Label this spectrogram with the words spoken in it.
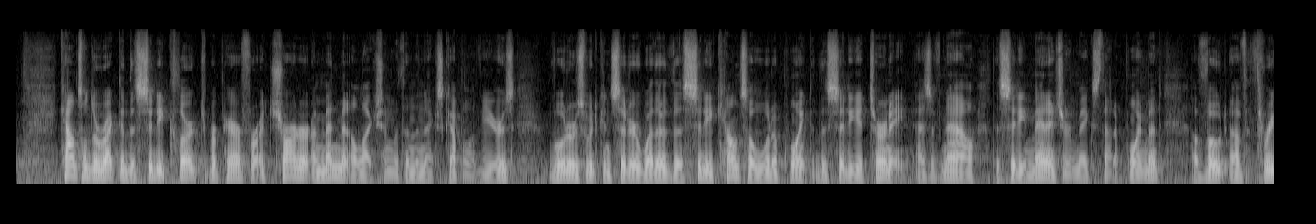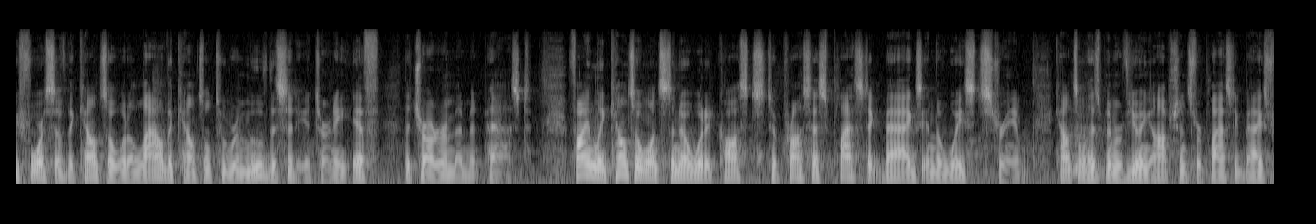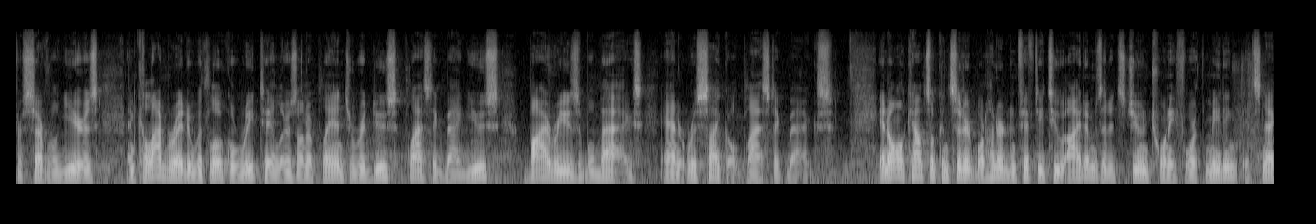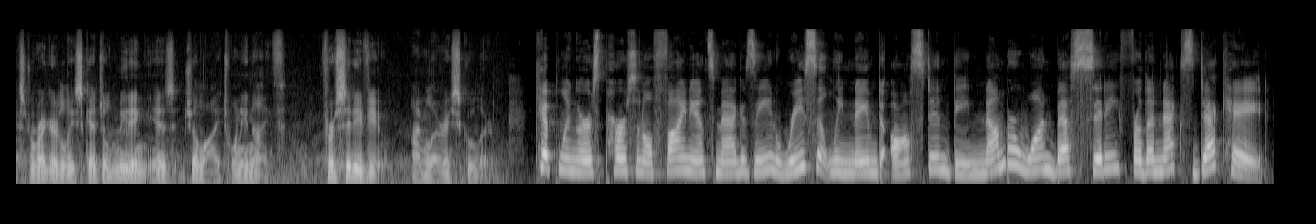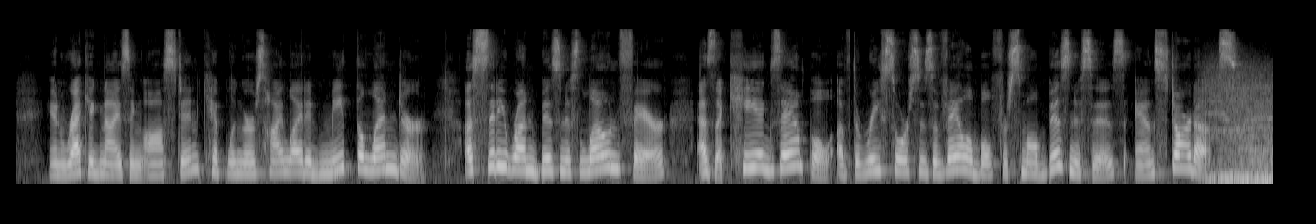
Council directed the city clerk to prepare for a charter amendment election within the next couple of years. Voters would consider whether the city council would appoint the city attorney. As of now, the city manager makes that appointment. A vote of three-fourths of the council would allow the council to remove the city attorney if the charter amendment passed. Finally, council wants to know what it costs to process plastic bags in the waste stream. Council has been reviewing options for plastic bags for several years and collaborated with local retailers on a plan to reduce plastic bag use buy reusable bags, and recycle plastic bags. In all, Council considered 152 items at its June 24th meeting. Its next regularly scheduled meeting is July 29th. For City View, I'm Larry Schooler. Kiplinger's personal finance magazine recently named Austin the number one best city for the next decade. In recognizing Austin, Kiplinger's highlighted Meet the Lender, a city-run business loan fair as a key example of the resources available for small businesses and startups.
